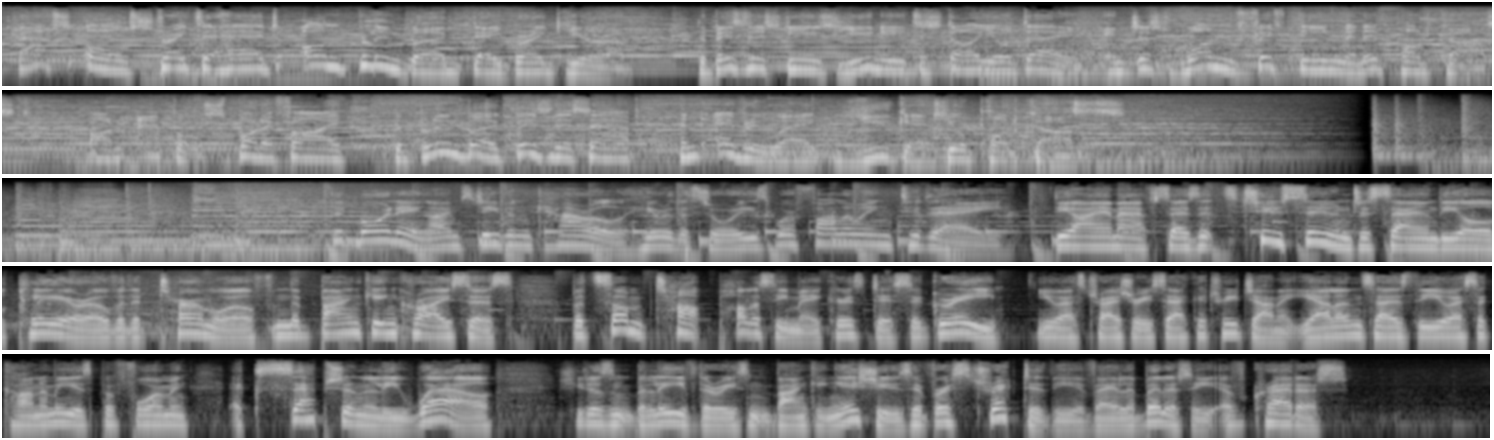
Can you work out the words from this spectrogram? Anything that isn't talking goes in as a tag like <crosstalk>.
That's all straight ahead on Bloomberg Daybreak Europe. The business news you need to start your day in just one 15 minute podcast on Apple, Spotify, the Bloomberg Business app, and everywhere you get your podcasts. Good morning, I'm Stephen Carroll. Here are the stories we're following today. The IMF says it's too soon to sound the all clear over the turmoil from the banking crisis, but some top policymakers disagree. US Treasury Secretary Janet Yellen says the US economy is performing exceptionally well. She doesn't believe the recent banking issues have restricted the availability of credit.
